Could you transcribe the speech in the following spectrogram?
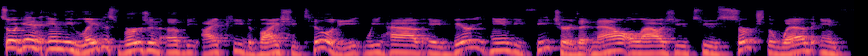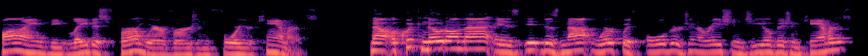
So again, in the latest version of the IP device utility, we have a very handy feature that now allows you to search the web and find the latest firmware version for your cameras. Now, a quick note on that is it does not work with older generation GeoVision cameras.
